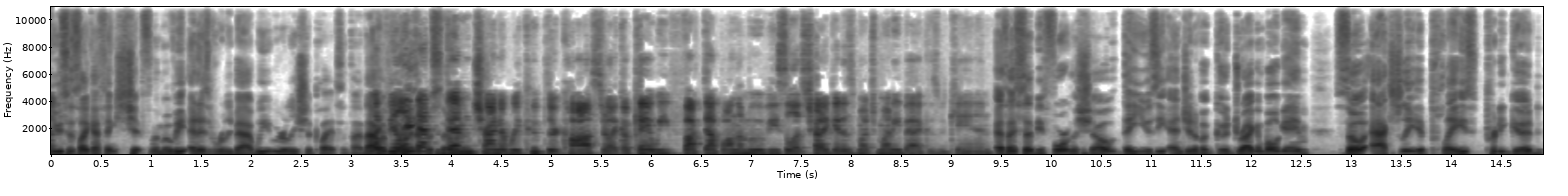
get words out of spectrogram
it uses like I think shit from the movie, and it's really bad. We really should play it sometime. That I would be feel a like good that's episode. them trying to recoup their costs. They're like, okay, we fucked up on the movie, so let's try to get as much money back as we can. As I said before in the show, they use the engine of a good Dragon Ball game, so actually it plays pretty good,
